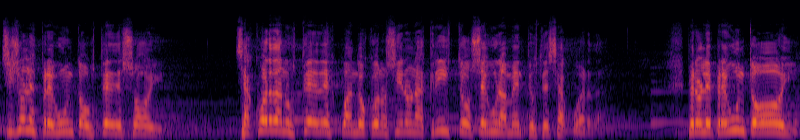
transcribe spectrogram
Si yo les pregunto a ustedes hoy, ¿se acuerdan ustedes cuando conocieron a Cristo? Seguramente usted se acuerda. Pero le pregunto hoy,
